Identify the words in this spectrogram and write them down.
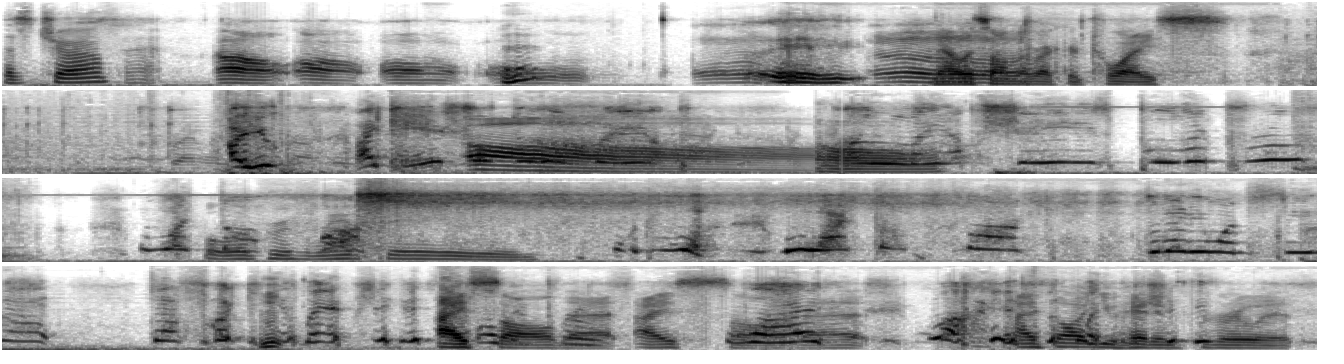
as a child. Oh, oh, oh, oh. Mm. now it's on the record twice. Are you? I can't shoot the lamp. Oh. My lamp shade is bulletproof. What Bulletproof the fuck? lampshade. What, what the fuck? Did anyone see that? That fucking lampshade is I saw that. I saw Why? that. Why? is I thought you hit him through it.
